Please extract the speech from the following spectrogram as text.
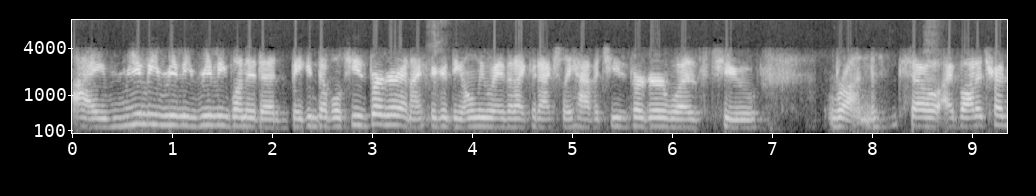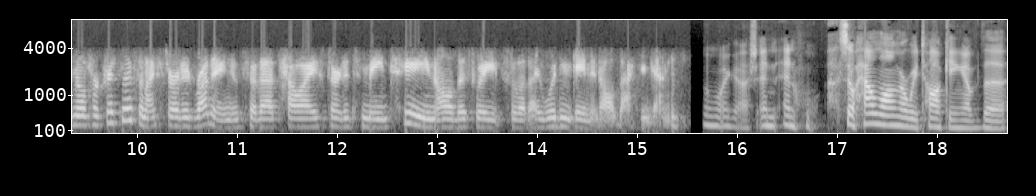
I really, really, really wanted a bacon double cheeseburger, and I figured the only way that I could actually have a cheeseburger was to run. So I bought a treadmill for Christmas and I started running. And so that's how I started to maintain all this weight so that I wouldn't gain it all back again. Oh my gosh. And and so how long are we talking of the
